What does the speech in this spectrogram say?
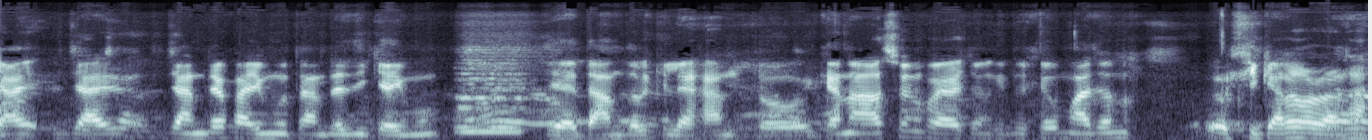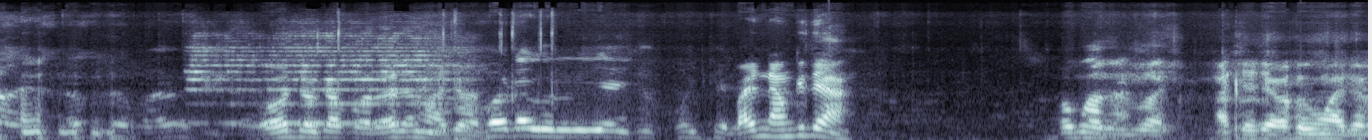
যাই যাই জানতে পাইমু তানতে জিকাইমু যে দাম দর কিলা খান তো এখানে আসেন কয়েকজন কিন্তু কেউ মাজন স্বীকার করা না। ও দোকা পড়া মাজন। ভাই নাম কি দেয়া? আচ্ছা আচ্ছা ও মাজন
